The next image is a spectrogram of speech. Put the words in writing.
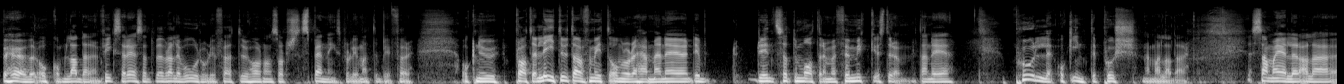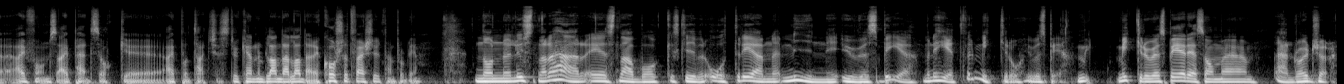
behöver och om laddaren fixar det. Så att du behöver aldrig vara orolig för att du har någon sorts spänningsproblem. Att det blir för... Och nu pratar jag lite utanför mitt område här, men eh, det, det är inte så att du matar den med för mycket ström. Utan det är pull och inte push när man laddar. Samma gäller alla iPhones, iPads och uh, iPod touches. Du kan blanda laddare kors och tvärs utan problem. Någon lyssnare här är snabb och skriver återigen mini-USB. Men det heter väl micro-USB? Micro-USB är det som... Eh, Android kör.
